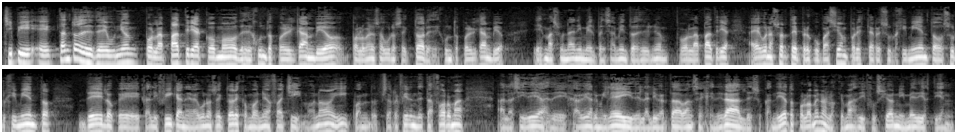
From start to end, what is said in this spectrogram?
Chipi, eh, tanto desde Unión por la Patria como desde Juntos por el Cambio, por lo menos algunos sectores de Juntos por el Cambio, es más unánime el pensamiento desde Unión por la Patria. ¿Hay alguna suerte de preocupación por este resurgimiento o surgimiento de lo que califican en algunos sectores como neofascismo, ¿no? Y cuando se refieren de esta forma a las ideas de Javier Milei, de la libertad de avance en general, de sus candidatos, por lo menos los que más difusión y medios tienen.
